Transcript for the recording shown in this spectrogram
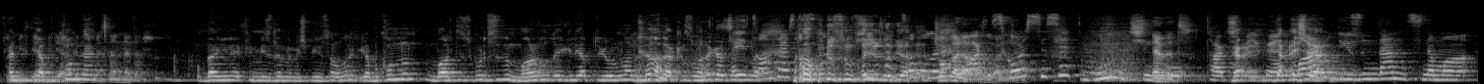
Film Hani izleyen ya bu konuda- sen ne der? Ben yine film izlememiş bir insan olarak ya bu konunun Martin Scorsese'nin Marvel'la ilgili yaptığı yorumlarla ne alakası var Hayır karşısında? tam tersi. Ne şey Hayırdır ya? tam olarak Çok alakalı Martin bence. Scorsese bunun için Evet. bu tartışmayı Ya- yapıyor. ya Yani işte Marvel yani- yüzünden sinema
